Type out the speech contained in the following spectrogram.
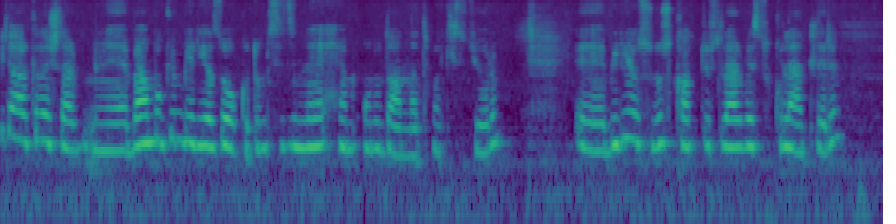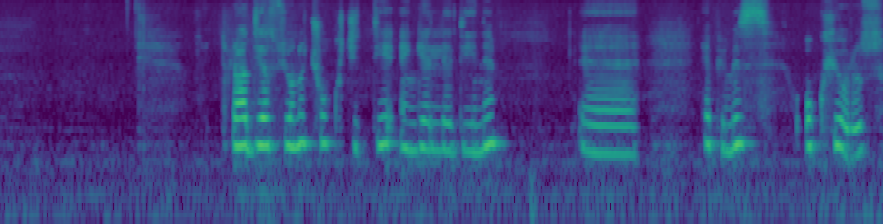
Bir de arkadaşlar e, ben bugün bir yazı okudum. Sizinle hem onu da anlatmak istiyorum. E, biliyorsunuz kaktüsler ve sukulentlerin radyasyonu çok ciddi engellediğini e, hepimiz okuyoruz.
